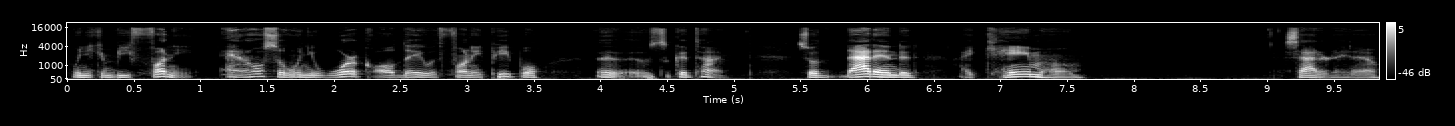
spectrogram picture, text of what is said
when you can be funny. And also when you work all day with funny people, uh, it was a good time. So that ended. I came home Saturday now.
